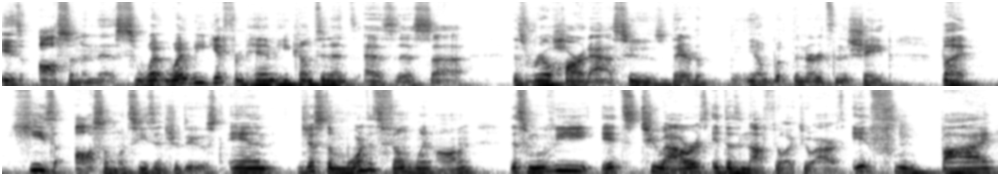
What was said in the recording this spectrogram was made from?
is awesome in this. What what we get from him, he comes in as, as this uh, this real hard ass who's there to you know whip the nerds in the shape, but he's awesome once he's introduced. And just the more this film went on, this movie it's two hours. It does not feel like two hours. It flew by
